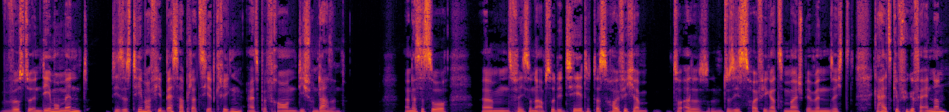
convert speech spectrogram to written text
wirst du in dem Moment dieses Thema viel besser platziert kriegen als bei Frauen, die schon da sind. Und das ist so, ähm, das finde ich so eine Absurdität, dass häufig ja, also du siehst häufiger zum Beispiel, wenn sich Gehaltsgefüge verändern,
